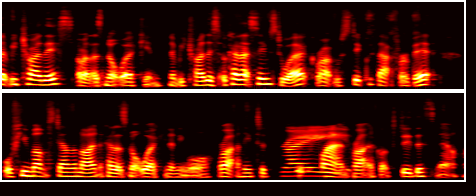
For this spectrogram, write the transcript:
let me try this. All right, that's not working. Let me try this. Okay, that seems to work. Right, we'll stick with that for a bit. Or a few months down the line, okay, that's not working anymore. Right, I need to right. plan. Right, I've got to do this now.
